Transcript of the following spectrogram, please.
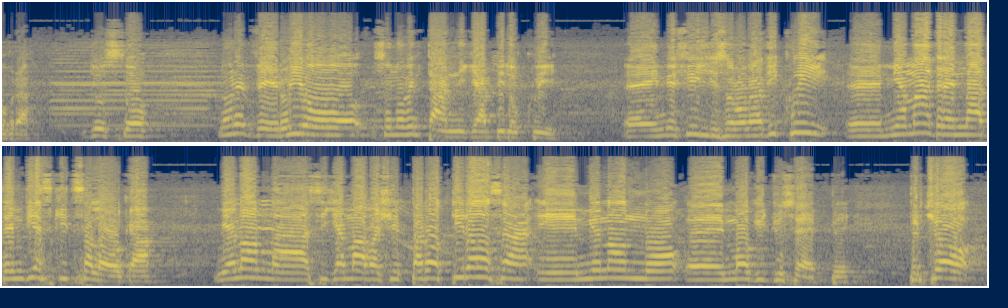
sopra, giusto? Non è vero, io sono vent'anni che abito qui, eh, i miei figli sono nati qui, eh, mia madre è nata in via Schizzaloca, mia nonna si chiamava Cepparotti Rosa e mio nonno eh, Mochi Giuseppe, perciò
